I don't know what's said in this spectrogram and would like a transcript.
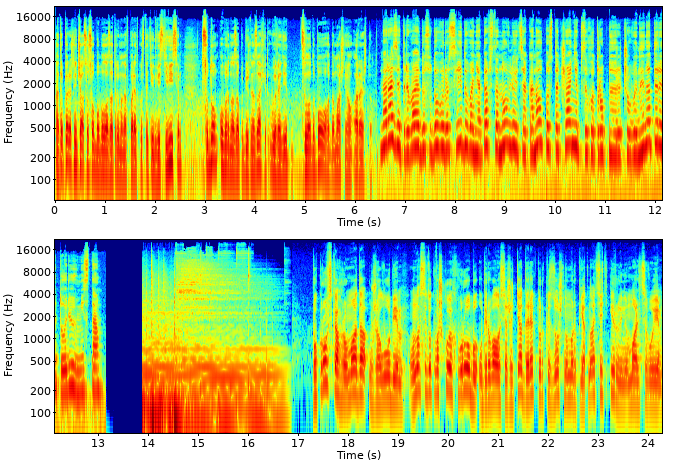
На теперішній час особа була затримана в порядку статті 208. Судом обрано запобіжний захід у вигляді цілодобового домашнього арешту. Наразі триває досудове розслідування та встановлюється канал постачання психотропної речовини на територію міста. Покровська громада у жалобі. Унаслідок важкої хвороби обірвалося життя директорки ЗОШ номер 15 Ірини Мальцевої,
